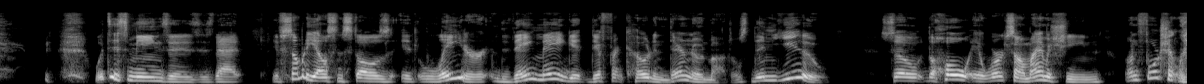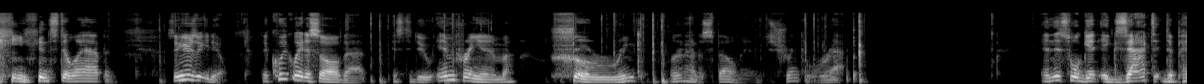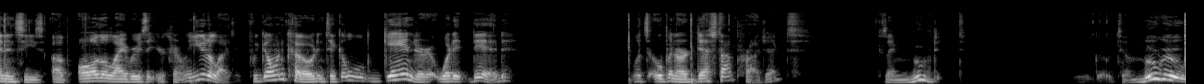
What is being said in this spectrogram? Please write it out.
What this means is, is that if somebody else installs it later, they may get different code in their node modules than you. So the whole it works on my machine, unfortunately, can still happen. So here's what you do. The quick way to solve that is to do npm shrink, learn how to spell, man, shrink wrap. And this will get exact dependencies of all the libraries that you're currently utilizing. If we go in code and take a gander at what it did, let's open our desktop project because I moved it. We'll go to Mugu.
